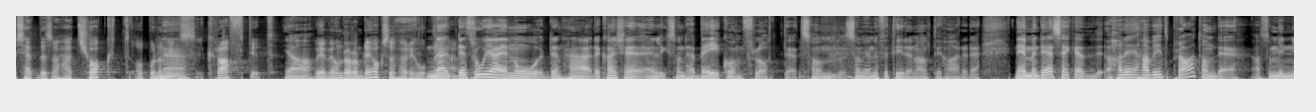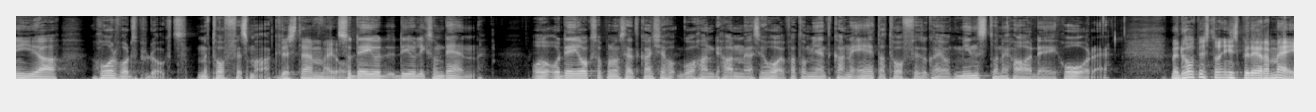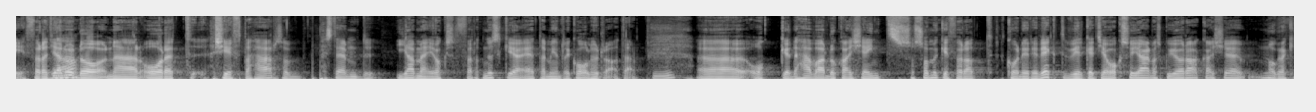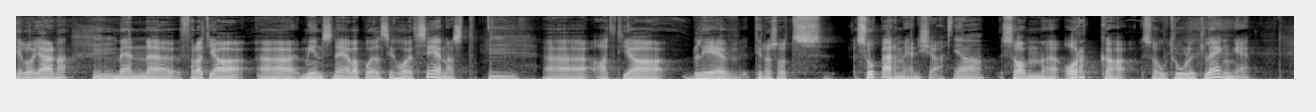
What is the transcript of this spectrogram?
sett det så här tjockt och på något Nej. vis kraftigt. Ja. Och jag undrar om det också hör ihop med Nej, det här. det tror jag är nog den här, det kanske är liksom det här baconflottet som, som jag nu för tiden alltid har i det. Nej men det är säkert, har, ni, har vi inte pratat om det? Alltså min nya hårvårdsprodukt med toffesmak. Det stämmer ju. Så det är ju, det är ju liksom den. Och, och det är också på något sätt kanske gå hand i hand med LCHF, för att om jag inte kan äta toffee så kan jag åtminstone ha det i håret. Men du har åtminstone inspirerat mig, för att jag Ja. då när året skiftade här så bestämde jag mig också för att nu ska jag äta mindre kolhydrater. Mm. Eh, och det här var då kanske inte så, så mycket för att gå ner i vikt, vilket jag också gärna skulle göra, kanske några kilo gärna. Mm. Men eh, för att jag eh, minns när jag var på LCHF senast, Mm. att jag blev till någon sorts supermänniska Ja. som eh, orkar så otroligt länge.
